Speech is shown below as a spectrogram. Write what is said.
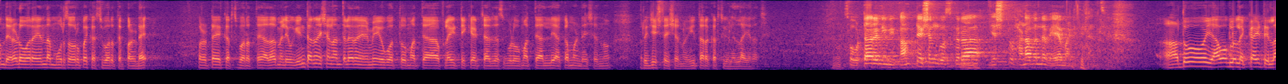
ಒಂದು ಎರಡೂವರೆಯಿಂದ ಮೂರು ಸಾವಿರ ರೂಪಾಯಿ ಖರ್ಚು ಬರುತ್ತೆ ಪರ್ ಡೇ ಪರ್ ಡೇ ಖರ್ಚು ಬರುತ್ತೆ. ಅದಾದಮೇಲೆ ಇವಾಗ ಇಂಟರ್ನ್ಯಾಷನಲ್ ಅಂತ ಹೇಳಿದ್ರೆ ನಿಮಗೆ ಗೊತ್ತು ಮತ್ತು ಆ ಫ್ಲೈಟ್ ಟಿಕೆಟ್ ಚಾರ್ಜಸ್ಗಳು ಮತ್ತು ಅಲ್ಲಿ ಅಕಮಂಡೇಷನ್ನು ರಿಜಿಸ್ಟ್ರೇಷನ್ನು ಈ ಥರ ಖರ್ಚುಗಳೆಲ್ಲ ಇರುತ್ತೆ. ಸೊ ಒಟ್ಟಾರೆ ನೀವು ಈ ಕಾಂಪಿಟೇಷನ್ಗೋಸ್ಕರ ಎಷ್ಟು ಹಣವನ್ನು ವ್ಯಯ ಮಾಡಿದ್ದೀರಾ ಅದು ಯಾವಾಗಲೂ ಲೆಕ್ಕ ಇಟ್ಟಿಲ್ಲ.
